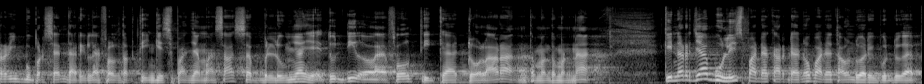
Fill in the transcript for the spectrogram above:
ribu persen dari level tertinggi sepanjang masa sebelumnya yaitu di level 3 dolaran, teman-teman. Nah, Kinerja bullish pada Cardano pada tahun 2023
